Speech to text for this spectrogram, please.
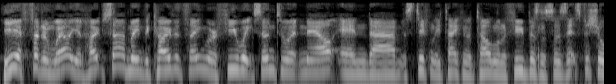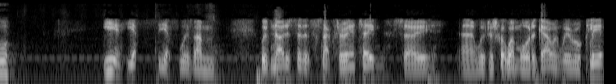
Yeah, fitting well, you'd hope so. I mean, the COVID thing, we're a few weeks into it now, and um, it's definitely taken a toll on a few businesses, that's for sure. Yeah, yep, yep. We've um, we've noticed that it's snuck through our team, so uh, we've just got one more to go, and we're all clear.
